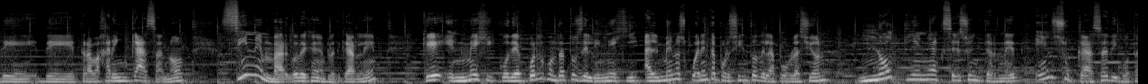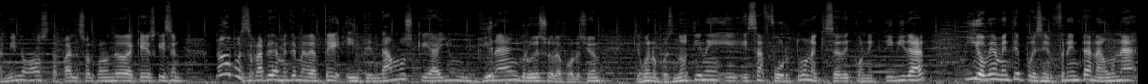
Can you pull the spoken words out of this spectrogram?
de trabajar en casa, ¿no? Sin embargo, déjenme platicarle que en México, de acuerdo con datos del INEGI, al menos 40% de la población no tiene acceso a internet en su casa. Digo, también no vamos a tapar el sol con un dedo de aquellos que dicen, no, pues rápidamente me adapté. Entendamos que hay un gran grueso de la población que, bueno, pues no tiene eh, esa fortuna quizá de conectividad y obviamente pues se enfrentan a una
